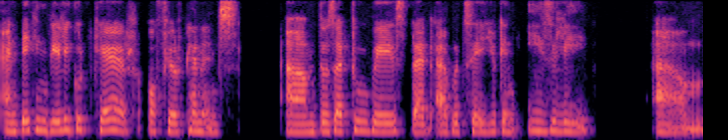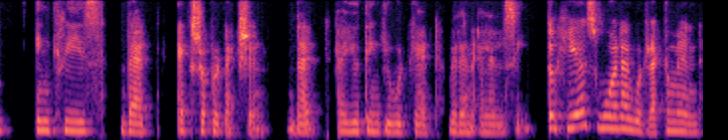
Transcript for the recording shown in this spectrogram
and taking really good care of your tenants um, those are two ways that I would say you can easily um, increase that extra protection that uh, you think you would get with an LLC. So here's what I would recommend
